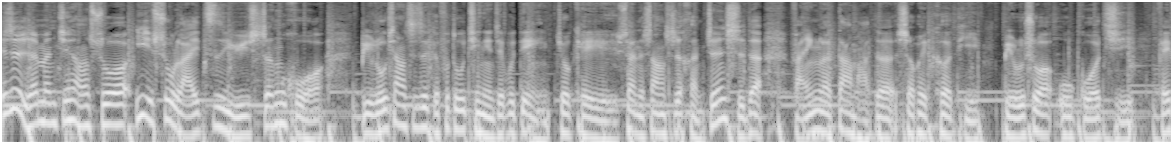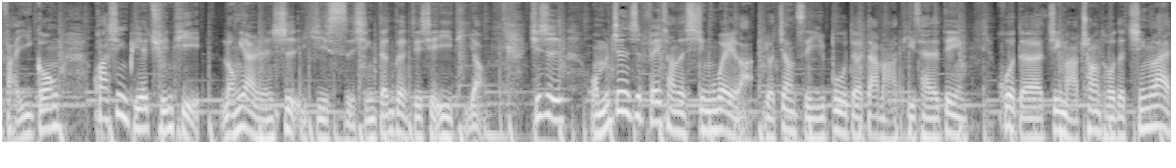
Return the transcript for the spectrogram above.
其实人们经常说艺术来自于生活，比如像是这个《复读青年》这部电影，就可以算得上是很真实的反映了大马的社会课题，比如说无国籍、非法义工、跨性别群体、聋哑人士以及死刑等等这些议题哦。其实我们真的是非常的欣慰啦，有这样子一部的大马题材的电影获得金马创投的青睐，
